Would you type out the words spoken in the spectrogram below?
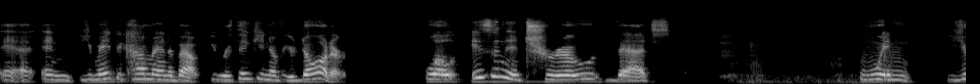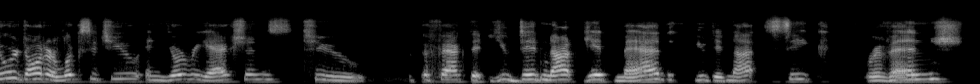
And you made the comment about you were thinking of your daughter. Well, isn't it true that when your daughter looks at you and your reactions to the fact that you did not get mad, you did not seek revenge,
